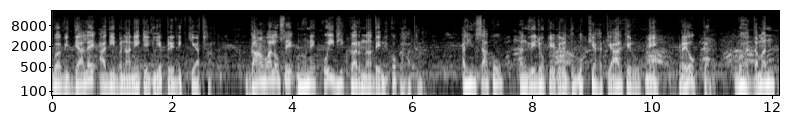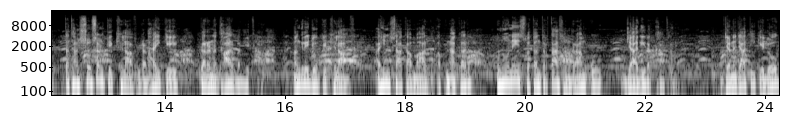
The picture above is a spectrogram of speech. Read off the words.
व विद्यालय आदि बनाने के लिए प्रेरित किया था। गाँव वालों से उन्होंने कोई भी कर न देने को कहा था। अहिंसा को अंग्रेज़ों के विरुद्ध मुख्य हथियार के रूप में प्रयोग कर वह दमन तथा शोषण के खिलाफ लड़ाई के कर्णधार बने थे। अंग्रेज़ों के खिलाफ अहिंसा का मार्ग अपनाकर उन्होंने स्वतंत्रता संग्राम को जारी रखा था। जनजाति के लोग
